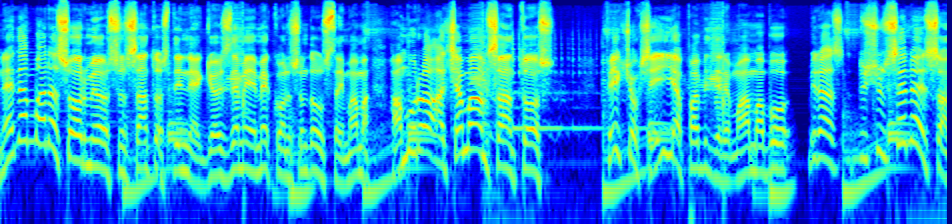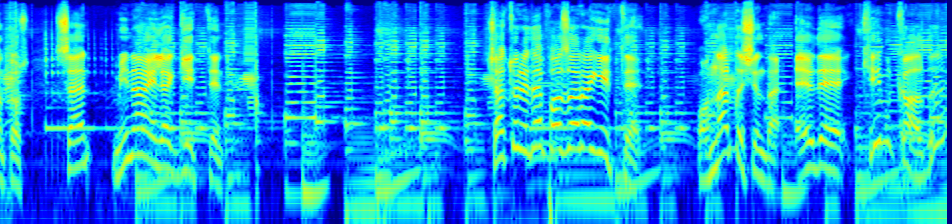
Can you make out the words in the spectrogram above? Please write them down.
Neden bana sormuyorsun Santos? Dinle gözleme yemek konusunda ustayım ama hamuru açamam Santos. Pek çok şeyi yapabilirim ama bu biraz düşünsene Santos. Sen Mina ile gittin. Çaturi de pazara gitti. Onlar dışında evde kim kaldı?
